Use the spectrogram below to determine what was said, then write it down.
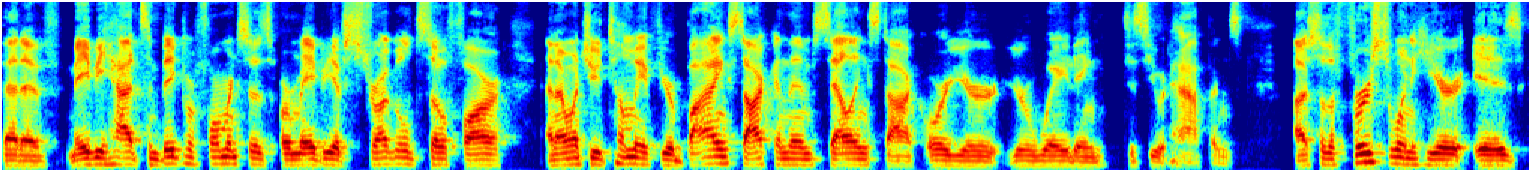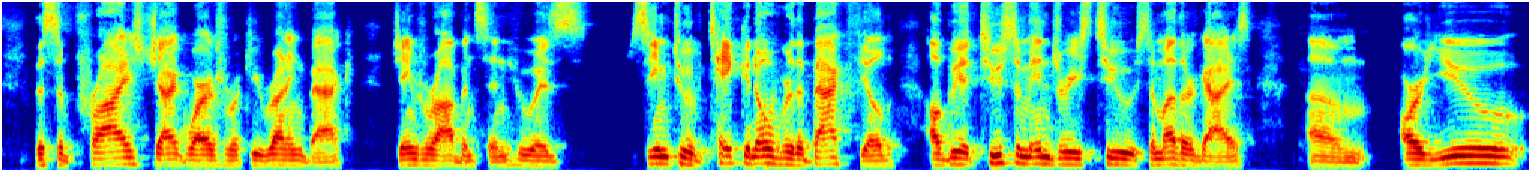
that have maybe had some big performances or maybe have struggled so far, and I want you to tell me if you're buying stock in them, selling stock, or you're you're waiting to see what happens. Uh, so the first one here is the surprise Jaguars rookie running back James Robinson, who has seemed to have taken over the backfield, albeit to some injuries to some other guys. Um, are you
